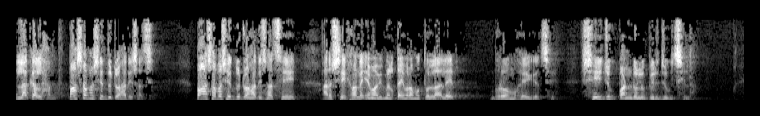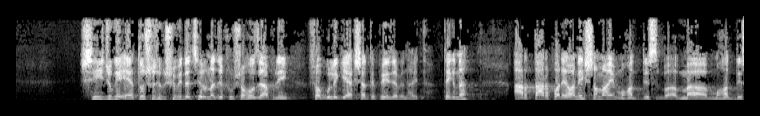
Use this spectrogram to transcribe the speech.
লাক আলহামদ পাশাপাশি দুটো হাদিস আছে। পাশাপাশি দুটো হাদিস আছে। আর সেখানে এমা ইমাল কাইম রহমতুল্লাহ আলের ভ্রম হয়ে গেছে। সেই যুগ পাণ্ডুলিপির যুগ ছিল। সেই যুগে এত সুযোগ সুবিধা ছিল না যে খুব সহজে আপনি সবগুলিকে একসাথে পেয়ে যাবেন হয়তো। ঠিক না? আর তারপরে অনেক সময় মহাদ্দেশ মহাদ্দেশ,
